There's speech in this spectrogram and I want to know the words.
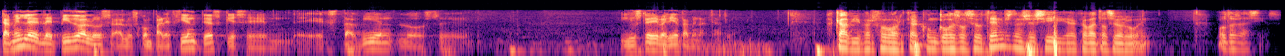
También le, le pido a los, a los comparecientes que se eh, extravien los... eh, y usted debería también hacerlo. Acabi, per favor, que ha conclòs el seu temps. No sé si ha acabat el seu argument. Moltes gràcies.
